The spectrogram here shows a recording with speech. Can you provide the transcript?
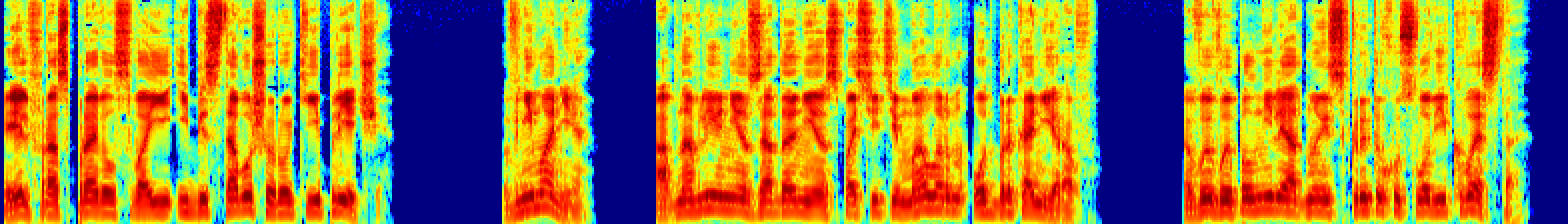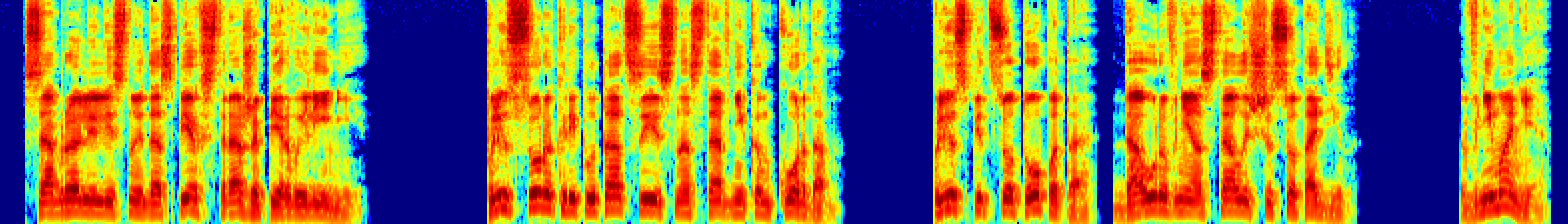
Эльф расправил свои и без того широкие плечи. Внимание! Обновление задания «Спасите Мелорн от браконьеров». Вы выполнили одно из скрытых условий квеста. Собрали лесной доспех стража первой линии. Плюс 40 репутации с наставником Кордом. Плюс 500 опыта, до уровня осталось 601. Внимание!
